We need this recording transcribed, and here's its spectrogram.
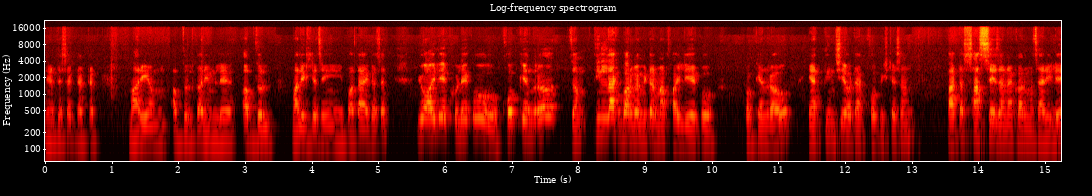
निर्देशक डाक्टर मारियम अब्दुल करिमले अब्दुल मालिकले चाहिँ बताएका छन्। यो अहिले खुलेको खोप केन्द्र जम तिन लाख वर्ग मिटरमा फैलिएको खोप केन्द्र हो। यहाँ तिन सयवटा खोप स्टेसनबाट सात सयजना कर्मचारीले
